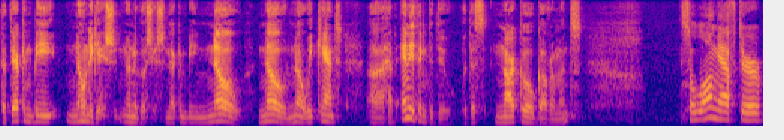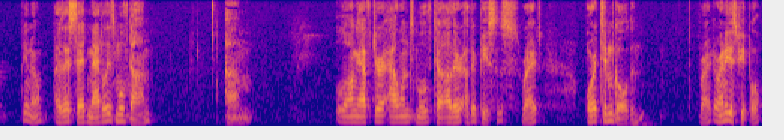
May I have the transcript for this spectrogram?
that there can be no negation, no negotiation. There can be no, no, no. We can't uh, have anything to do with this narco government. So long after, you know, as I said, Natalie's moved on. Um, long after Alan's moved to other other pieces, right, or Tim Golden, right, or any of these people,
